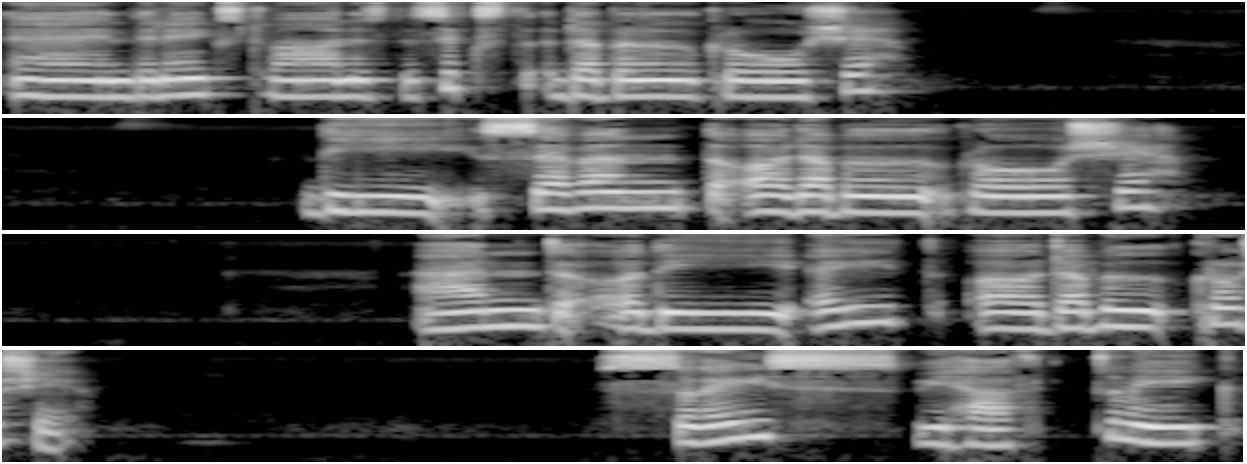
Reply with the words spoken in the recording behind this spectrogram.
And the next one is the sixth double crochet. The seventh uh, double crochet and uh, the eighth uh, double crochet. So guys we have to make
